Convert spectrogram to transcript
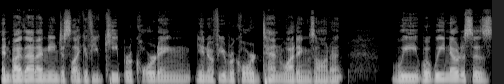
And by that I mean just like if you keep recording, you know, if you record 10 weddings on it, we what we notice is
